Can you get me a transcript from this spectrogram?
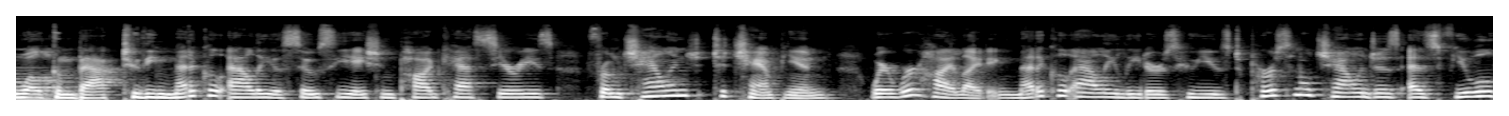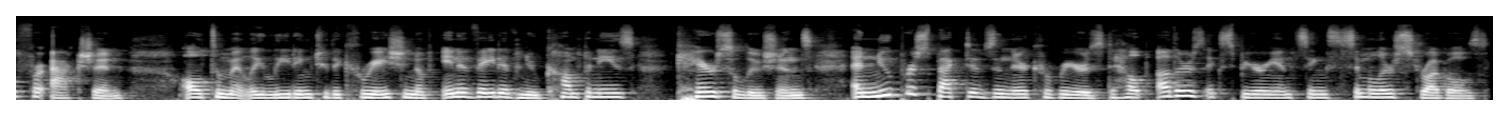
Welcome back to the Medical Alley Association podcast series From Challenge to Champion, where we're highlighting Medical Alley leaders who used personal challenges as fuel for action, ultimately leading to the creation of innovative new companies, care solutions, and new perspectives in their careers to help others experiencing similar struggles.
